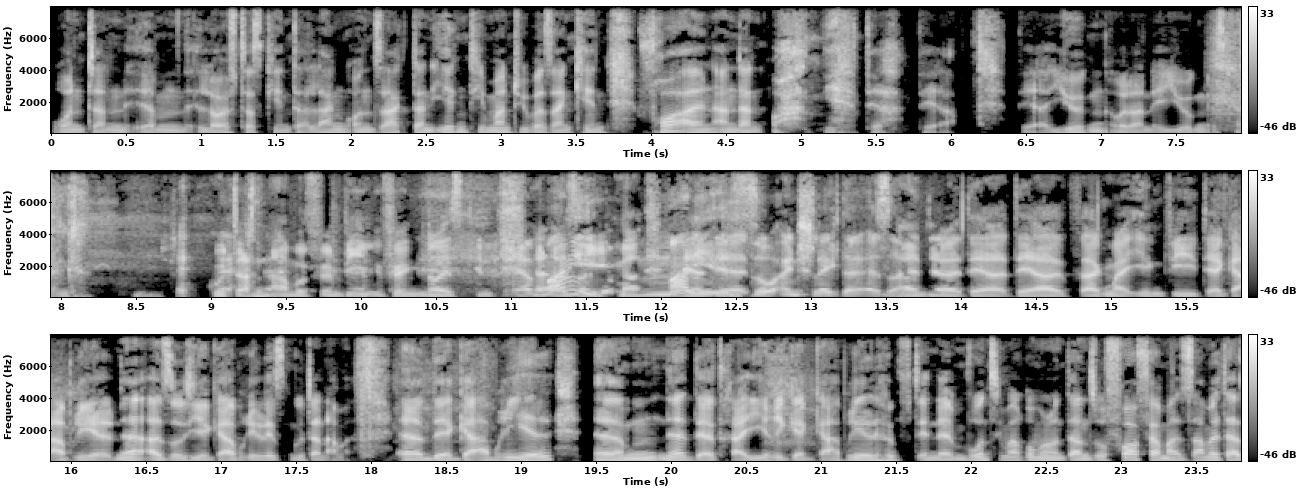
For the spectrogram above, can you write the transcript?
und dann ähm, läuft das Kind da lang und sagt dann irgendjemand über sein Kind vor allen anderen, oh, nee, der, der, der Jürgen oder nee, Jürgen ist kein Guter Name für ein, Baby, für ein neues Kind. Der Manni, also, Manni ist so ein schlechter Esser. Nein, der, der, der, sag mal irgendwie der Gabriel, ne? Also hier Gabriel ist ein guter Name. Ähm, der Gabriel, ähm, ne, der dreijährige Gabriel hüpft in dem Wohnzimmer rum und dann so sammelt er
